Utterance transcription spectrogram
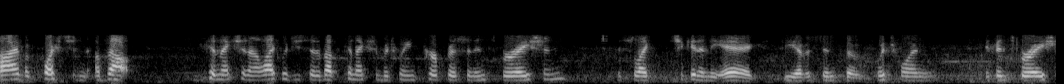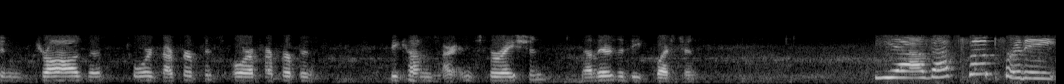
I have a question about connection. I like what you said about the connection between purpose and inspiration. It's like chicken and the egg. Do you have a sense of which one, if inspiration draws us towards our purpose, or if our purpose becomes our inspiration? Now, there's a deep question. Yeah, that's a pretty.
